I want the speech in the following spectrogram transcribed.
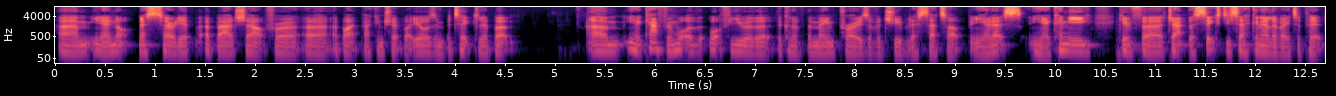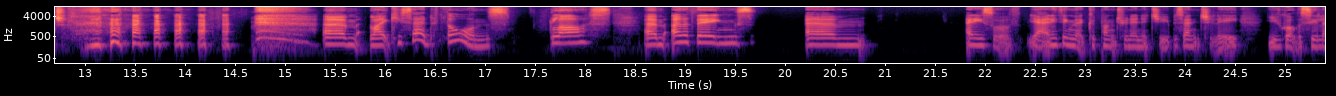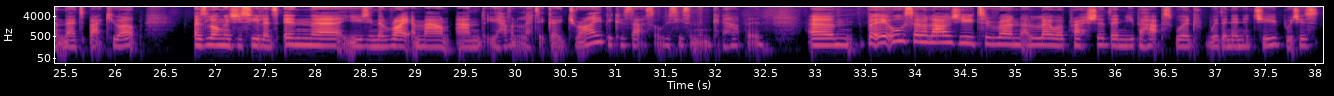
um, you know, not necessarily a, a bad shout for a, a bike packing trip like yours in particular, but um, you know, Katherine, what the, what for you are the, the, kind of the main pros of a tubeless setup? You know, let's you know, can you give uh, Jack the sixty second elevator pitch? um, like you said, thorns, glass, um, other things, um, any sort of yeah, anything that could puncture an inner tube. Essentially, you've got the sealant there to back you up as long as your sealant's in there, using the right amount, and you haven't let it go dry, because that's obviously something that can happen. Um, but it also allows you to run a lower pressure than you perhaps would with an inner tube, which is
